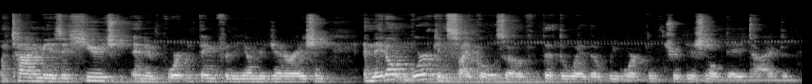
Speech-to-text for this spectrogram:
Autonomy is a huge and important thing for the younger generation and they don't work in cycles of the, the way that we work in traditional daytimes.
